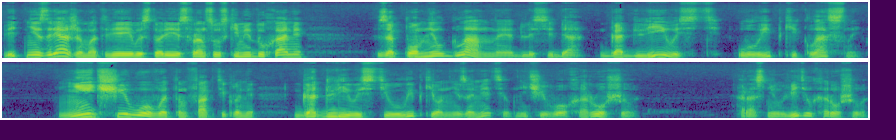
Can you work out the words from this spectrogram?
Ведь не зря же Матвей в истории с французскими духами запомнил главное для себя — годливость улыбки классной. Ничего в этом факте, кроме годливости улыбки, он не заметил, ничего хорошего. Раз не увидел хорошего,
